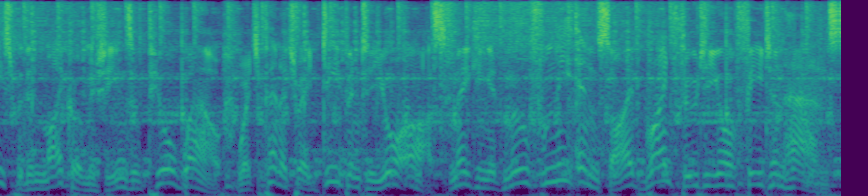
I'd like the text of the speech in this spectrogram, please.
Placed within micro machines of pure wow, which penetrate deep into your arse, making it move from the inside right through to your feet and hands.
